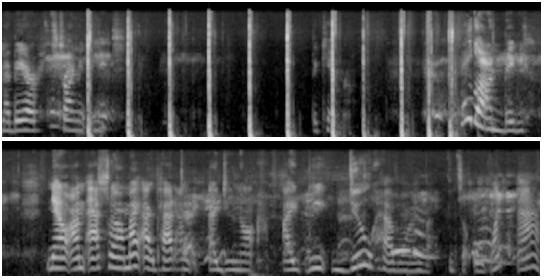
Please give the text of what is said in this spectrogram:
my bear is trying to eat the camera. Hold on, baby. Now I'm actually on my iPad. I'm, I do not. I do have one, but it's an old one. Ah,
